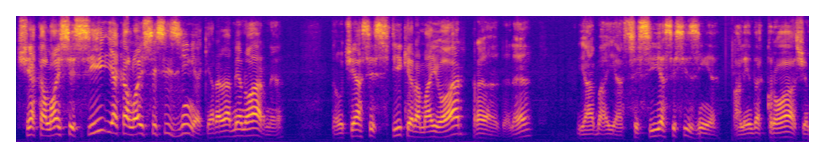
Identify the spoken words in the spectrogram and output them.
Tinha a Calói Ceci e a Calói Cecizinha, que era a menor, né? Então tinha a Ceci, que era maior, pra, né? E a, e a Ceci e a Cecizinha. Além da Cross, tinha,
